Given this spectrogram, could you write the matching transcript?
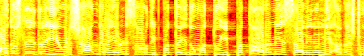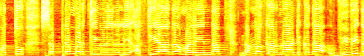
ಹೌದು ಸ್ನೇಹಿತರೆ, ಈ ವರ್ಷ ಅಂದರೆ ಎರಡು ಸಾವಿರದ ಇಪ್ಪತ್ತೈದು ಮತ್ತು ಇಪ್ಪತ್ತಾರನೇ ಸಾಲಿನಲ್ಲಿ ಆಗಸ್ಟ್ ಮತ್ತು ಸೆಪ್ಟೆಂಬರ್ ತಿಂಗಳಿನಲ್ಲಿ ಅತಿಯಾದ ಮಳೆಯಿಂದ ನಮ್ಮ ಕರ್ನಾಟಕದ ವಿವಿಧ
